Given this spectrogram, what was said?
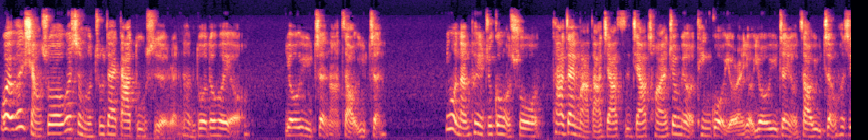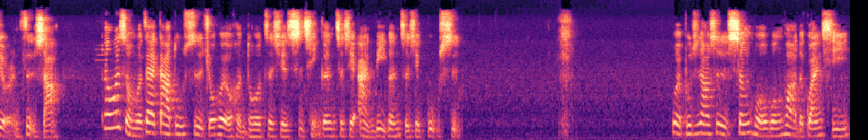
我也会想说，为什么住在大都市的人很多都会有忧郁症啊、躁郁症？因为我男朋友就跟我说，他在马达加斯加从来就没有听过有人有忧郁症、有躁郁症，或是有人自杀。但为什么在大都市就会有很多这些事情、跟这些案例、跟这些故事？我也不知道是生活文化的关系，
